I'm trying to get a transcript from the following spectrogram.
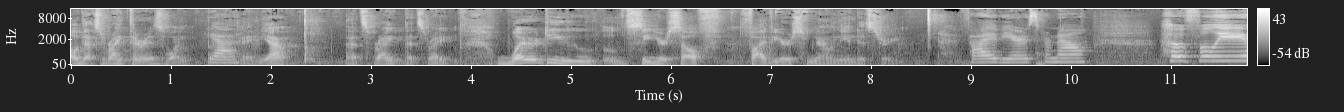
oh, that's right. There is one. Yeah. name. Yeah. That's right. That's right. Where do you see yourself five years from now in the industry? Five years from now, hopefully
